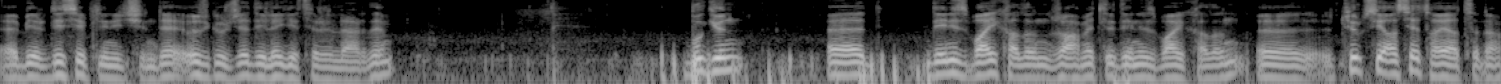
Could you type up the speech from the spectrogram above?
bir disiplin içinde özgürce dile getirirlerdi. Bugün e, Deniz Baykal'ın, rahmetli Deniz Baykal'ın e, Türk siyaset hayatına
